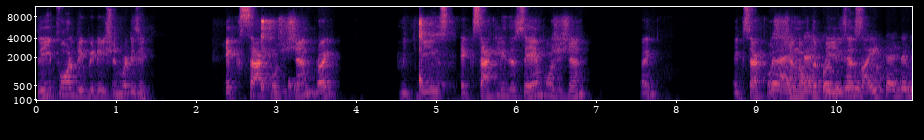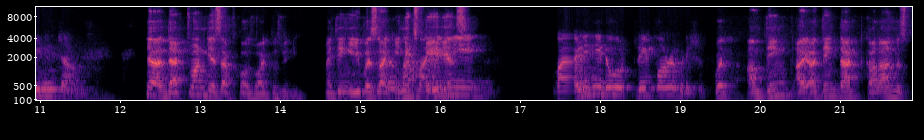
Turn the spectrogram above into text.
Threefold repetition. What is it? Exact position, right? Which means exactly the same position, right? Exact position so of the pieces. White had the winning chance. Yeah, that one, yes, of course, White was winning. I think he was like so, inexperienced why did he do three, four repetition? Well, I'm think I, I think that Kalan was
